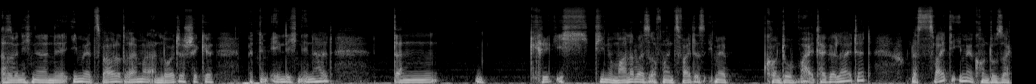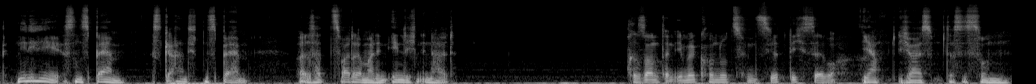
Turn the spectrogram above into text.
Also wenn ich eine E-Mail zwei oder dreimal an Leute schicke mit einem ähnlichen Inhalt, dann kriege ich die normalerweise auf mein zweites E-Mail-Konto weitergeleitet. Und das zweite E-Mail-Konto sagt, nee, nee, nee, ist ein Spam. Ist garantiert ein Spam. Weil das hat zwei, dreimal den ähnlichen Inhalt. Interessant, dein E-Mail-Konto zensiert dich selber. Ja, ich weiß. Das ist so ein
